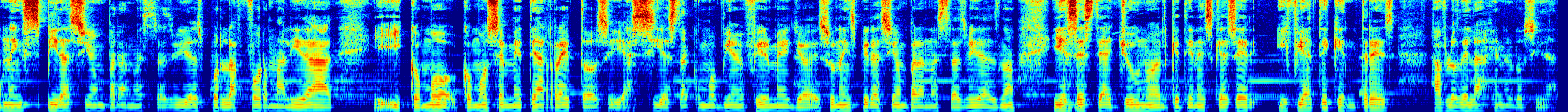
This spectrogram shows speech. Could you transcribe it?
una inspiración para nuestras vidas por la formalidad y, y cómo cómo se mete a retos y así está como bien firme. Yo es una inspiración para nuestras vidas no y es este ayuno el que tienes que hacer. Y fíjate que en tres hablo de la generosidad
